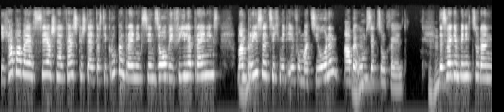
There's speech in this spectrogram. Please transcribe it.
Ich habe aber sehr schnell festgestellt, dass die Gruppentrainings sind so wie viele Trainings. Man mhm. brieselt sich mit Informationen, aber mhm. Umsetzung fehlt. Mhm. Deswegen bin ich zu den,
